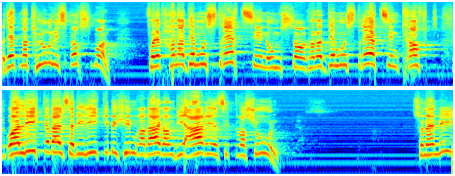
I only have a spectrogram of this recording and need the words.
Og Det er et naturlig spørsmål. For han har demonstrert sin omsorg, han har demonstrert sin kraft. Og allikevel er de like bekymra hver gang de er i en situasjon som er ny.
